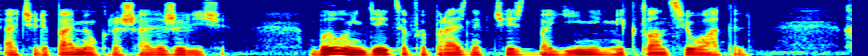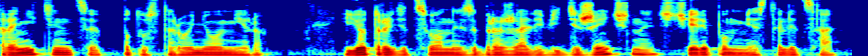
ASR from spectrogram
а черепами украшали жилища. Был у индейцев и праздник в честь богини Миктлансиуатль, хранительницы потустороннего мира. Ее традиционно изображали в виде женщины с черепом вместо лица –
